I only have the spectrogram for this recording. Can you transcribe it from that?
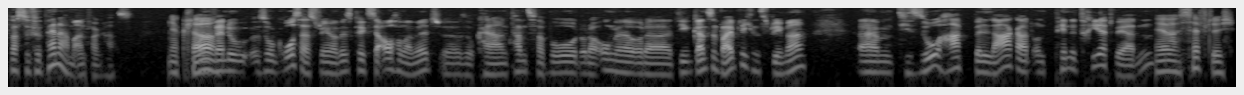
was du für Penner am Anfang hast. Ja, Und klar. wenn du so 'n großer Streamer bist, kriegst du ja auch immer mit, äh, so, keine Ahnung, Tanzverbot oder Unge oder die ganzen weiblichen Streamer, ähm, die so hart belagert und penetriert werden Ja, ist heftig.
